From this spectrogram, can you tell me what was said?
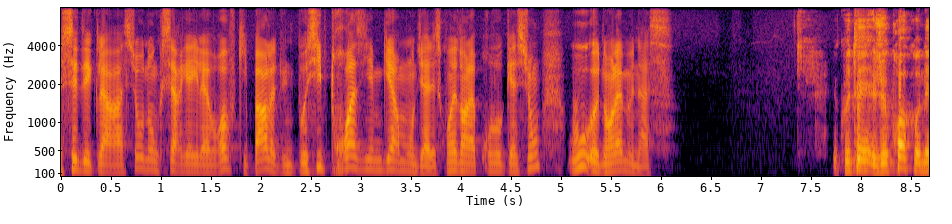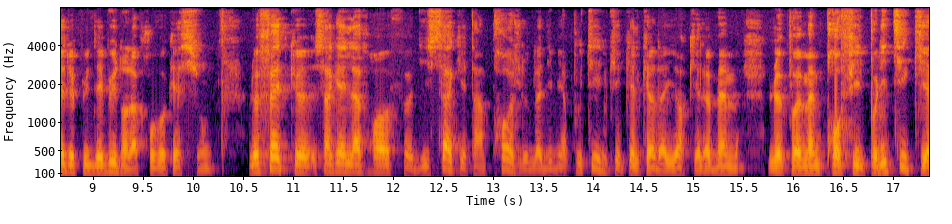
ces déclarations? Donc Sergei Lavrov qui parle d'une possible troisième guerre mondiale. Est-ce qu'on est dans la provocation ou dans la menace? Écoutez, je crois qu'on est depuis le début dans la provocation. Le fait que Sergei Lavrov dise ça, qui est un proche de Vladimir Poutine, qui est quelqu'un d'ailleurs qui a le même, le même profil politique, qui,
